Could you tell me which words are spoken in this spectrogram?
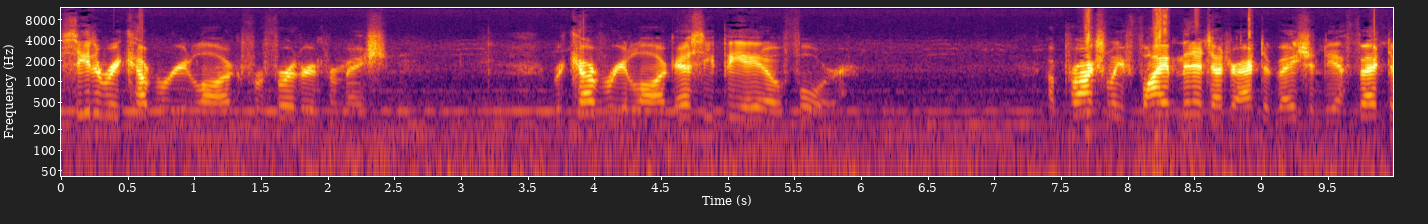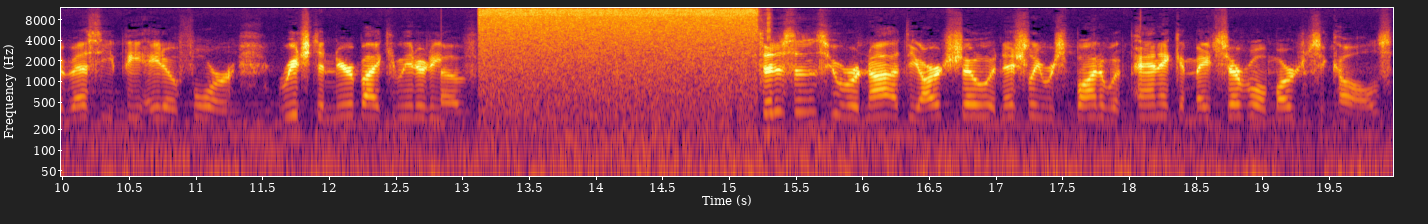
See the recovery log for further information. Recovery Log SCP-804 Approximately five minutes after activation, the effect of SCP-804 reached the nearby community of Citizens who were not at the art show initially responded with panic and made several emergency calls.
